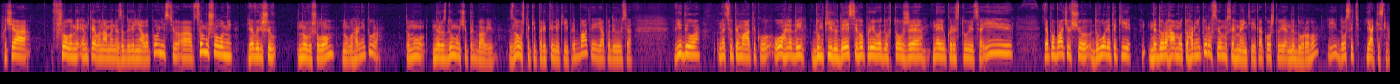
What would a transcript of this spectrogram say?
Хоча в шоломі МТ вона мене задовільняла повністю, а в цьому шоломі я вирішив новий шолом, нова гарнітура. Тому, не роздумуючи, придбав її. Знову ж таки, перед тим, як її придбати, я подивився відео на цю тематику, огляди, думки людей з цього приводу, хто вже нею користується. І я побачив, що доволі таки недорога мотогарнітура в своєму сегменті, яка коштує недорого і досить якісна.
